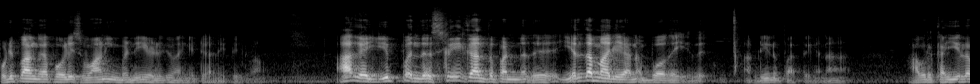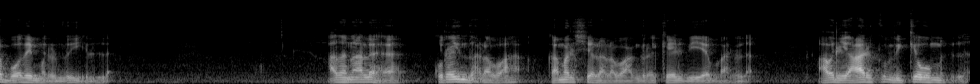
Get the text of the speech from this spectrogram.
பிடிப்பாங்க போலீஸ் வார்னிங் பண்ணி எழுதி வாங்கிட்டு அனுப்பிடுவாங்க. ஆக இப்போ இந்த ஸ்ரீகாந்த் பண்ணது எந்த மாதிரியான போதை இது? அப்படின்னு பார்த்தீங்கன்னா அவர் கையில் போதை மருந்து இல்லை. அதனால் குறைந்த அளவாக கமர்ஷியல் அளவாங்கிற கேள்வியே வரல. அவர் யாருக்கும் விற்கவும் இல்லை.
